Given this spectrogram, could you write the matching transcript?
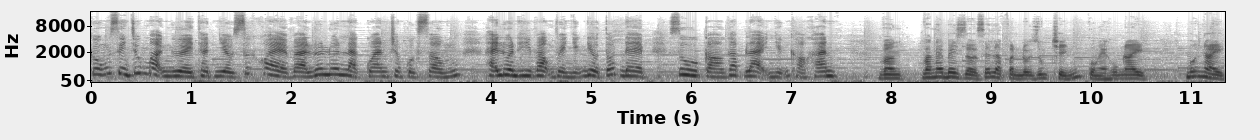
Cũng xin chúc mọi người thật nhiều sức khỏe và luôn luôn lạc quan trong cuộc sống. Hãy luôn hy vọng về những điều tốt đẹp dù có gặp lại những khó khăn. Vâng, và ngay bây giờ sẽ là phần nội dung chính của ngày hôm nay. Mỗi ngày,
